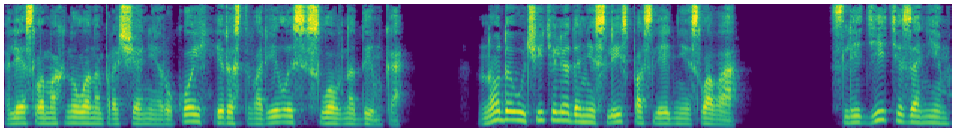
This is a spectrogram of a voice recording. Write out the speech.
Лесла махнула на прощание рукой и растворилась, словно дымка. Но до учителя донеслись последние слова. «Следите за ним!»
